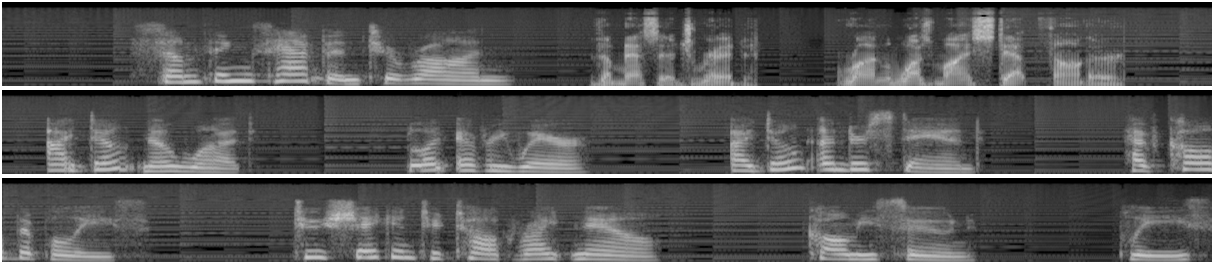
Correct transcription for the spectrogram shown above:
Something's happened to Ron. The message read Ron was my stepfather. I don't know what. Blood everywhere. I don't understand. Have called the police. Too shaken to talk right now. Call me soon. Please.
